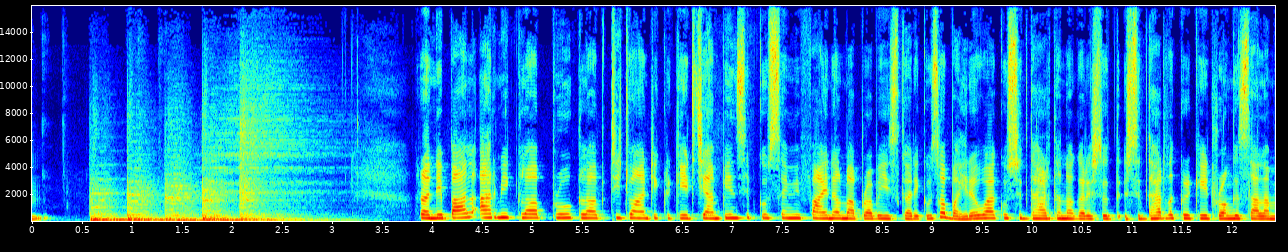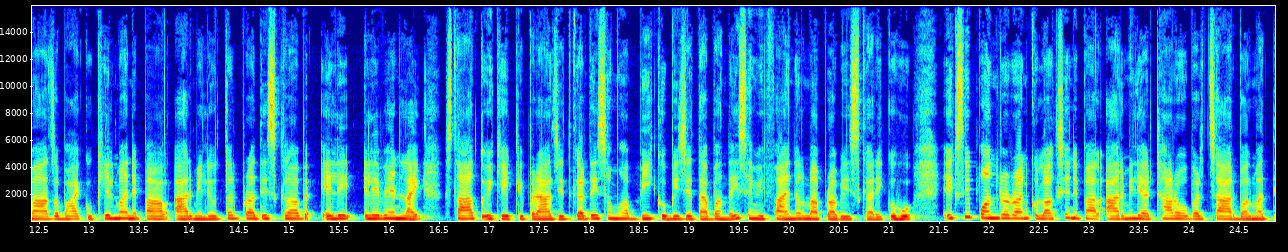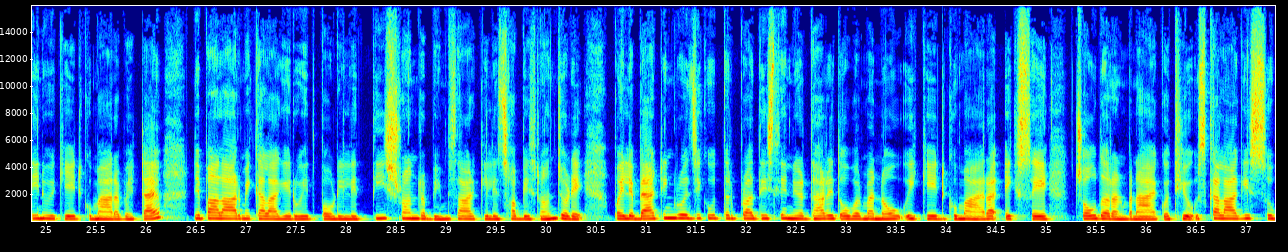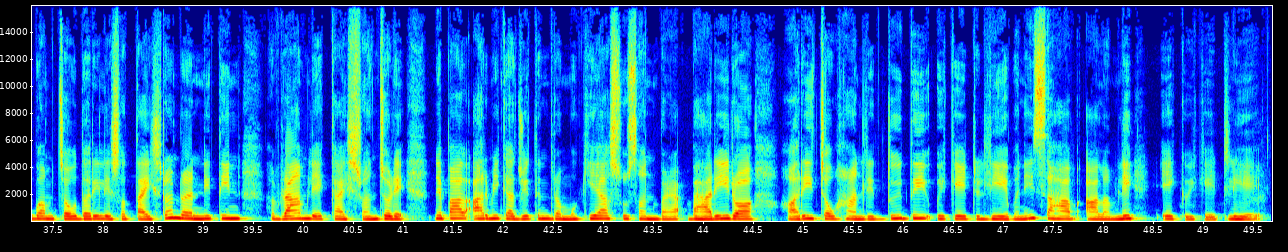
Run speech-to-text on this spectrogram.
र Nepal army club pro club T twenty cricket च्याम्पियनसिपको semi फाइनलमा प्रवेश गरेको छ। भैरवाको सिद्धार्थनगर सिद्धार्थ क्रिकेट रङ्गशालामा आज भएको खेलमा नेपाल आर्मीले उत्तर प्रदेश क्लब एले इलेभेनलाई सात विकेटले पराजित गर्दै समूह बीको विजेता बन्दै सेमी फाइनलमा प्रवेश गरेको हो। एक सय पन्ध्र रनको लक्ष्य नेपाल आर्मीले अठार ओभर चार बलमा तीन विकेट गुमाएर भेट्टायो। नेपाल आर्मीका लागि रोहित पौडीले तीस रन र भीम सार्कीले छब्बिस रन जोडे। पहिले ब्याटिङ रोजेको उत्तर प्रदेशले निर्धारित ओभरमा नौ विकेट गुमाएर एक सय चौध रन बनाएको थियो। उसका लागि शुभम चौधरीले सत्ताइस रन र नितिन रामले एक्काइस रन जोडे। नेपाल आर्मीका जितेन्द्र मुखिया सुसन भारी र हरि चौहानले दुई दुई विकेट लिए भने साहब आलमले एक विकेट लिए।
